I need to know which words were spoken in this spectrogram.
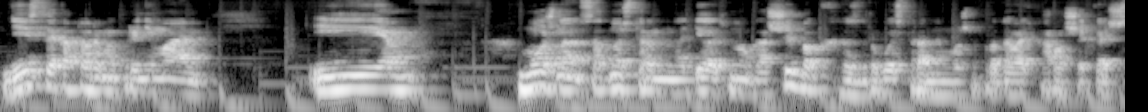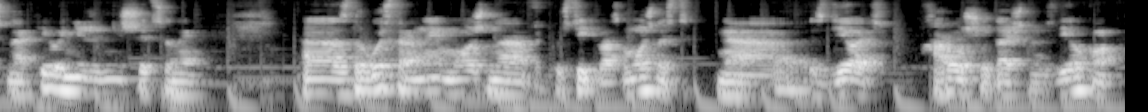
действия, которые мы принимаем. И можно, с одной стороны, наделать много ошибок, с другой стороны, можно продавать хорошие качественные активы ниже низшей цены. А с другой стороны, можно допустить возможность э, сделать хорошую, удачную сделку,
